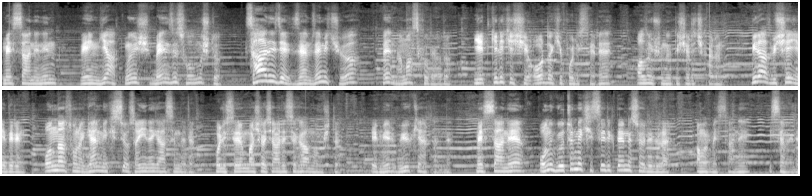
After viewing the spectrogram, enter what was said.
Messane'nin rengi atmış, benzi solmuştu. Sadece zemzem içiyor ve namaz kılıyordu. Yetkili kişi oradaki polislere alın şunu dışarı çıkarın. Biraz bir şey yedirin. Ondan sonra gelmek istiyorsa yine gelsin dedi. Polislerin başka çaresi kalmamıştı. emir büyük yerdendi. Messane'ye onu götürmek istediklerini söylediler ama Messane istemedi.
